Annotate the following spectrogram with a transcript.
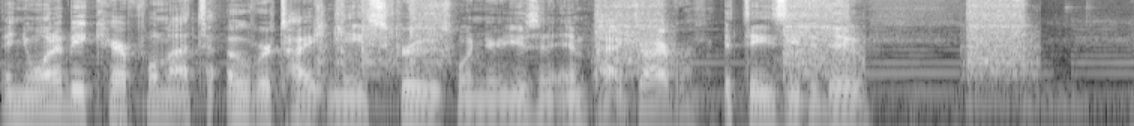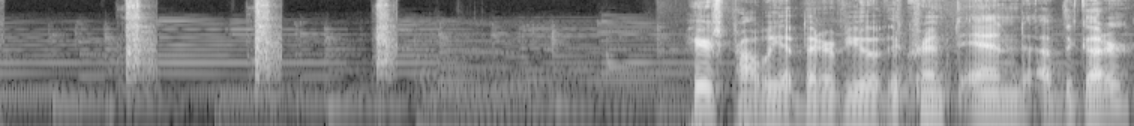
And you want to be careful not to over tighten these screws when you're using an impact driver. It's easy to do. Here's probably a better view of the crimped end of the gutter.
